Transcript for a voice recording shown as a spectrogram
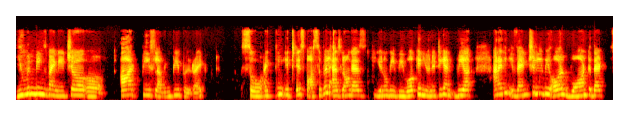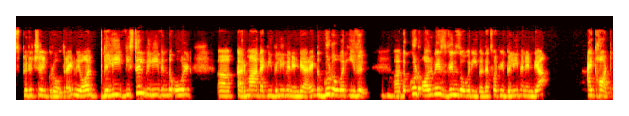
human beings by nature uh, are peace loving people right? So i think it is possible as long as you know we, we work in unity and we are and i think eventually we all want that spiritual growth right? We all believe we still believe in the old uh, karma that we believe in india right? The good over evil. Mm-hmm. uh, the good always wins over evil. That's what we believe in india i thought.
